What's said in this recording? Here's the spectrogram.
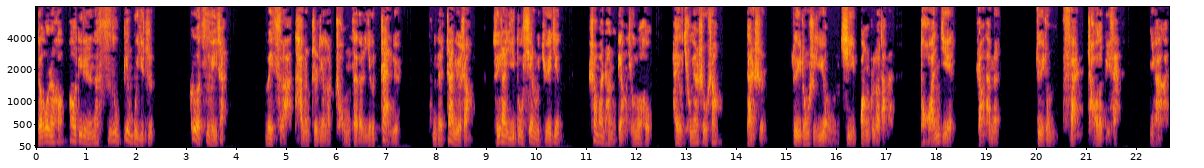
德国人和奥地利人的思路并不一致，各自为战。为此啊，他们制定了重赛的一个战略。他们在战略上虽然一度陷入绝境，上半场两球落后，还有球员受伤，但是最终是勇气帮助了他们，团结让他们。”最终反超了比赛，你看看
